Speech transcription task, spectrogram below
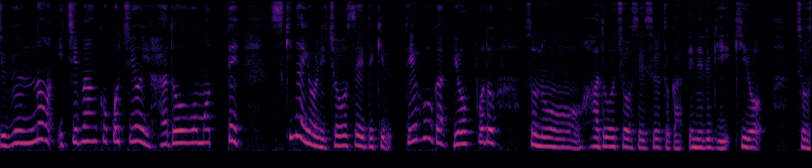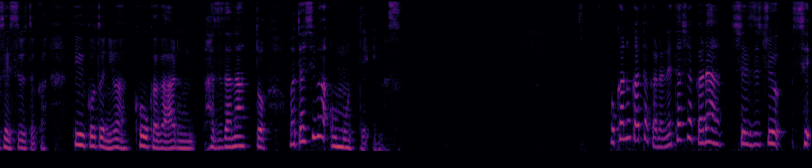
自分の一番心地よい波動を持って、好きなように調整できるっていう方が、よっぽど、その、波動を調整するとか、エネルギー、気を調整するとか、っていうことには効果があるはずだな、と、私は思っています。他の方からね、他者から施術、施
